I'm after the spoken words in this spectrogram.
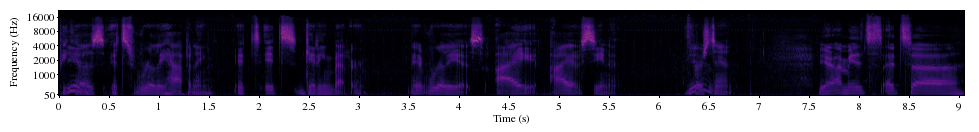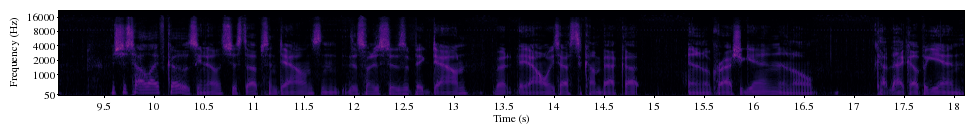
because it's really happening. It's it's getting better. It really is. I I have seen it Yeah. firsthand. Yeah, I mean it's it's uh it's just how life goes, you know. It's just ups and downs, and this one just is a big down, but it always has to come back up, and it'll crash again, and it'll cut back up again.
